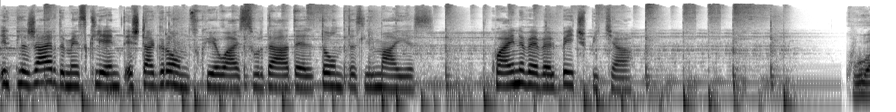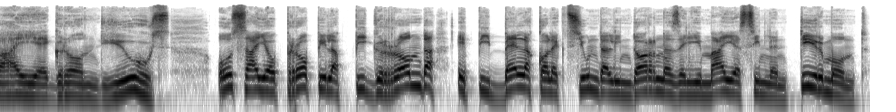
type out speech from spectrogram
Il plagiar de mes client è sta grons qui eu ai surdad el tontas li maglias. Quaine veve el bec piccia. Quai è grondius! O sai io proprio la pi gronda e pi bella collezione dall'indornas e gli maias in l'entirmont.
